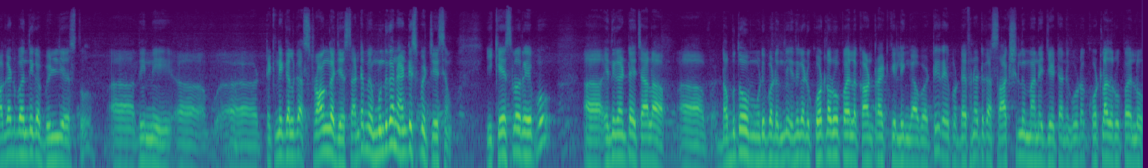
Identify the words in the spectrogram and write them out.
పగడ్బందీగా బిల్డ్ చేస్తూ దీన్ని టెక్నికల్గా స్ట్రాంగ్గా చేస్తూ అంటే మేము ముందుగానే యాంటిసిపేట్ చేసాం ఈ కేసులో రేపు ఎందుకంటే చాలా డబ్బుతో ముడిపడి ఉంది ఎందుకంటే కోట్ల రూపాయల కాంట్రాక్ట్ కిల్లింగ్ కాబట్టి రేపు డెఫినెట్గా సాక్షులు మేనేజ్ చేయడానికి కూడా కోట్లాది రూపాయలు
